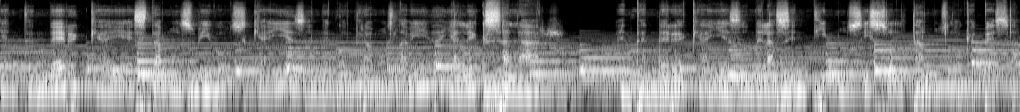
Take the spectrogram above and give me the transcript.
y entender que ahí estamos vivos, que ahí es donde encontramos la vida y al exhalar, entender que ahí es donde la sentimos y soltamos lo que pesa.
